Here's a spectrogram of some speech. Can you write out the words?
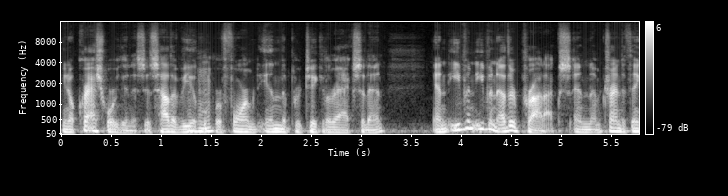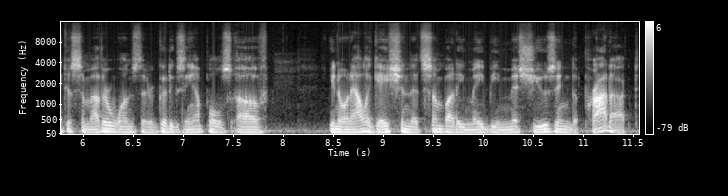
you know crashworthiness. It's how the vehicle mm-hmm. performed in the particular accident, and even even other products. And I'm trying to think of some other ones that are good examples of you know, an allegation that somebody may be misusing the product,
